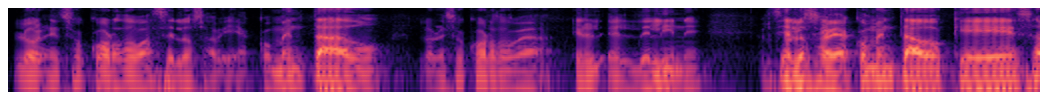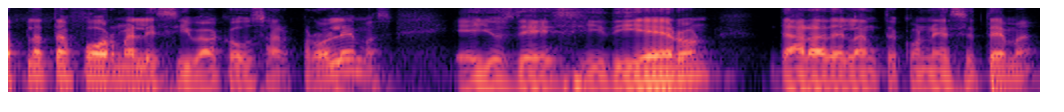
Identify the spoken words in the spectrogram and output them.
Lorenzo Córdoba se los había comentado, Lorenzo Córdoba, el, el del INE, se los había comentado que esa plataforma les iba a causar problemas. Ellos decidieron dar adelante con ese tema,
